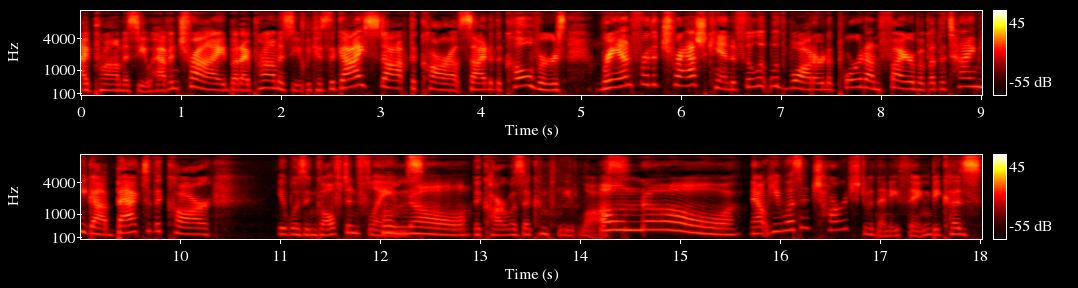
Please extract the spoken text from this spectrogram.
I promise you. Haven't tried, but I promise you. Because the guy stopped the car outside of the Culver's, ran for the trash can to fill it with water to pour it on fire, but by the time he got back to the car, it was engulfed in flames. Oh, flames. no. The car was a complete loss. Oh, no. Now, he wasn't charged with anything because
